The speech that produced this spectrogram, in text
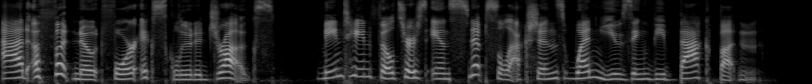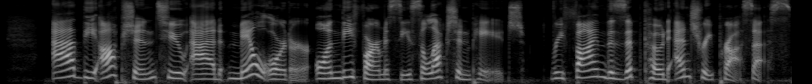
Add a footnote for excluded drugs. Maintain filters and SNP selections when using the back button. Add the option to add mail order on the pharmacy selection page. Refine the zip code entry process.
